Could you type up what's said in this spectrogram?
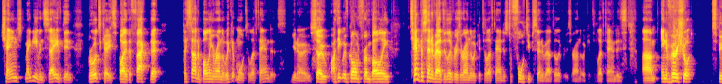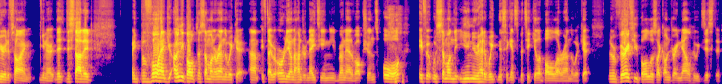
changed, maybe even saved in Broad's case by the fact that they started bowling around the wicket more to left-handers. You know, so I think we've gone from bowling 10% of our deliveries around the wicket to left-handers to 40% of our deliveries around the wicket to left-handers um, in a very short period of time. You know, this started beforehand. You only bowled to someone around the wicket um, if they were already on 180 and you'd run out of options, or if it was someone that you knew had a weakness against a particular bowler around the wicket. There were very few bowlers like Andre Nel who existed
